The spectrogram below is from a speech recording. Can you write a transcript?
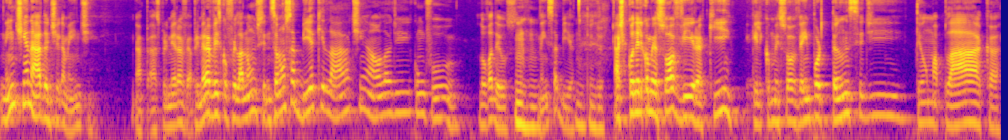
nem tinha nada antigamente. A, as primeira, a primeira vez que eu fui lá, não, eu não sabia que lá tinha aula de Kung Fu. Louva-a-Deus. Uhum. Nem sabia. Entendi. Acho que quando ele começou a vir aqui, que ele começou a ver a importância de ter uma placa.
